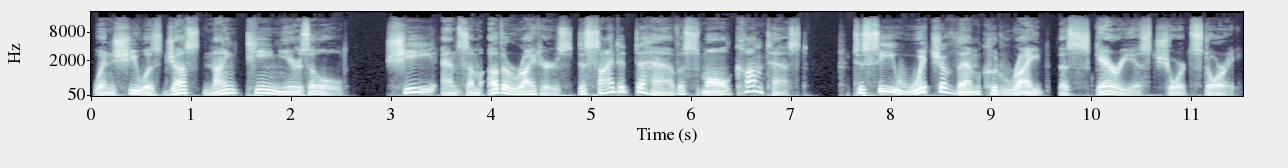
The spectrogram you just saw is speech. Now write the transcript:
When she was just 19 years old, she and some other writers decided to have a small contest to see which of them could write the scariest short story.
